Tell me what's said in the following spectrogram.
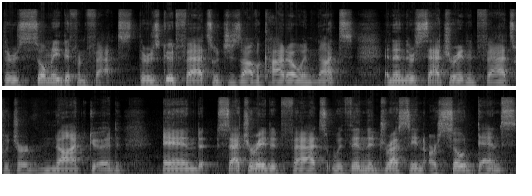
there's so many different fats. There's good fats, which is avocado and nuts, and then there's saturated fats, which are not good. And saturated fats within the dressing are so dense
